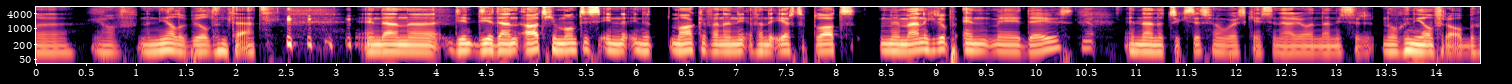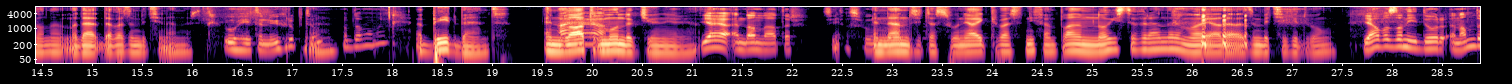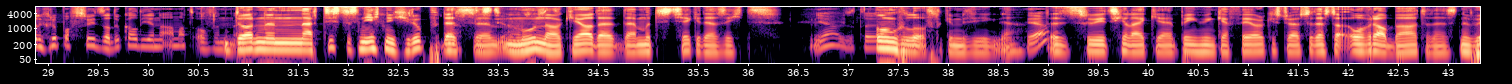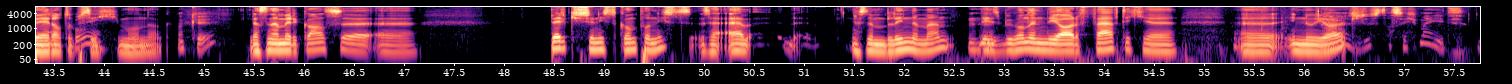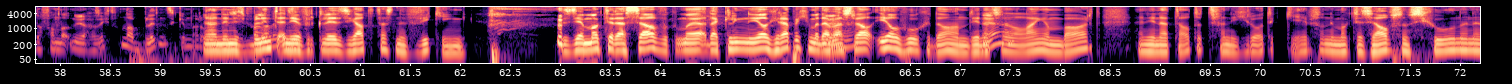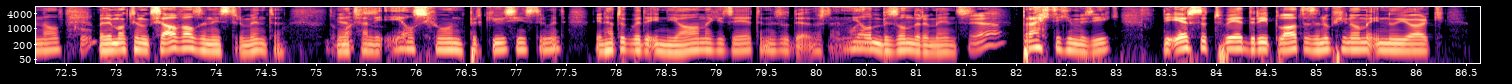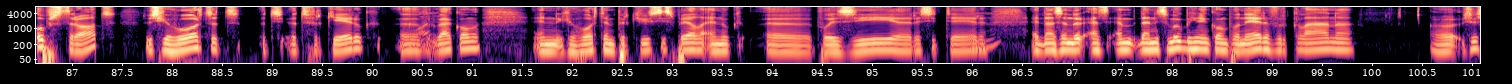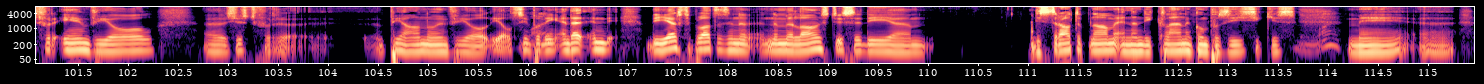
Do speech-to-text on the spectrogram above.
ja, een hele wilde tijd. en dan... eh, die, die dan uitgemond is in, in het maken van, een, van de eerste plaat met mijn groep en met Deus. Ja. En dan het succes van Worst Case Scenario. En dan is er nog een heel verhaal begonnen. Maar dat, dat was een beetje anders. Hoe heette uw groep toen, Ja. op dat moment? Een beatband. En Ah, later ja. Moondog Junior, ja. Ja, ja, en dan later. Zit dat zo. En dan zit dat zo. Ja, ik was niet van plan om nog eens te veranderen, maar ja, dat was een beetje gedwongen. Ja, was dat niet door een andere groep of zoiets dat ook al die naam had? Of een, Door een artiest, dat is niet echt een groep, dat is Artiest, eh, ja, Moondog. Ja, dat, dat moet je checken, dat is echt Ja, is dat... eh, ongelooflijke muziek. Dat. Ja? dat is zoiets gelijk eh, Penguin Café Orchestra, dat staat overal buiten. Dat is een wereld op cool. zich, Moondog. Oké. Dat is een Amerikaanse eh percussionist-componist. Zij- Dat is een blinde man. Mhm. Die is begonnen in de jaren 50 eh, eh, in New York. Ja, juist, dat zegt mij iets. Dat van dat, nu gezegd van dat blind, ik heb daar Ja, die is blind en die verkleedde zich altijd als een viking. dus die maakte dat zelf ook. Maar ja, dat klinkt nu heel grappig, maar dat Ja, was wel heel goed gedaan. Die had Ja. zo'n lange baard en die had altijd van die grote capes. Die maakte zelf zijn schoenen en al. Cool. Maar die maakte ook zelf al zijn instrumenten. De Die had van die heel schoon percussie-instrumenten. Die had ook bij de Indianen gezeten en zo. Dat was een heel bijzondere mens. Ja, Prachtige muziek. Die eerste twee, drie platen zijn opgenomen in New York op straat. Dus je hoort het, het, het verkeer ook eh, voorbij komen. En je hoort hem percussie spelen en ook eh, poëzie eh, reciteren. Mhm. En dan, zijn er, en, dan is hem ook beginnen componeren voor kleine, juist voor één viool, juist voor een piano en viool, heel simpel ding. En, dat, en die, die eerste plaat is een, een melange tussen die, ehm, die straatopname en dan die kleine compositietjes met eh,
